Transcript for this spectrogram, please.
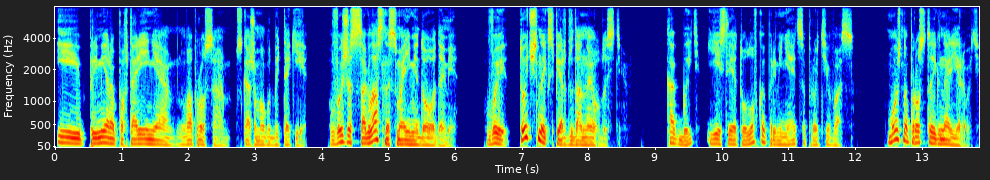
И примеры повторения вопроса, скажем, могут быть такие. Вы же согласны с моими доводами? Вы точно эксперт в данной области? Как быть, если эта уловка применяется против вас? Можно просто игнорировать.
